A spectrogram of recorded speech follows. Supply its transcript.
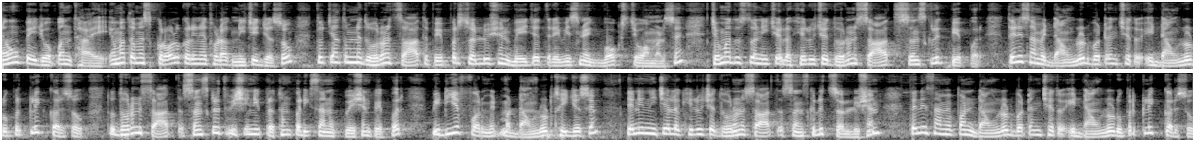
નવું પેજ ઓપન થાય, એમાં તમે સ્ક્રોલ કરીને થોડાક નીચે જશો, તો ત્યાં તમને ધોરણ સાત પેપર સોલ્યુશન બે હજાર ત્રેવીસનું એક બોક્સ જોવા મળશે. જેમાં દોસ્તો નીચે લખેલું છે ધોરણ સાત સંસ્કૃત પેપર તેની સામે ડાઉનલોડ બટન છે, તો એ ડાઉનલોડ ઉપર ક્લિક કરશો. તો ધોરણ સાત સંસ્કૃત વિષયની પ્રથમ પરીક્ષાનું ક્વેશ્ચન પેપર પીડીએફ ફોર્મેટમાં ડાઉનલોડ થઈ જશે. તેની નીચે લખેલું છે ધોરણ સાત સંસ્કૃત સોલ્યુશન. તેની સામે પણ ડાઉનલોડ બટન છે, તો એ ડાઉનલોડ ઉપર ક્લિક કરશો.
